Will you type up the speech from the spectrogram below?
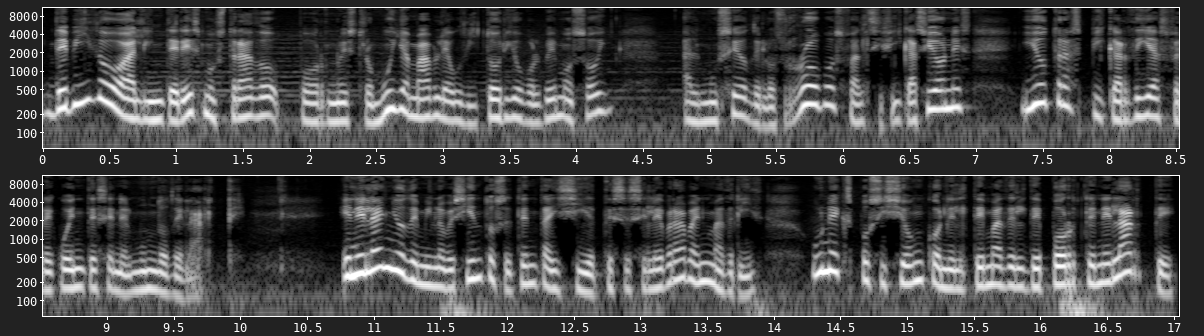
Debido al interés mostrado por nuestro muy amable auditorio, volvemos hoy al Museo de los Robos, Falsificaciones y otras picardías frecuentes en el mundo del arte. En el año de 1977 se celebraba en Madrid una exposición con el tema del deporte en el arte,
